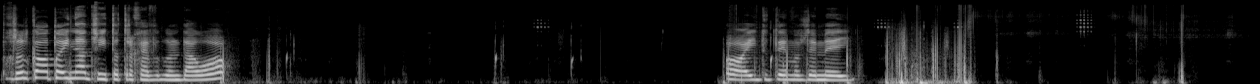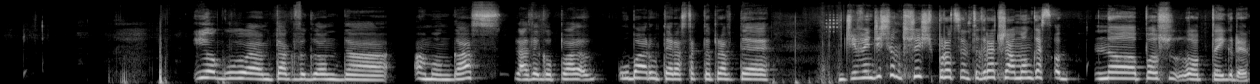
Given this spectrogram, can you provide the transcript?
Początkowo to inaczej to trochę wyglądało. O, i tutaj możemy. I ogółem tak wygląda Among Us. Dlatego umarł teraz tak naprawdę 96% graczy Among Us od, no, poszło od tej gry.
